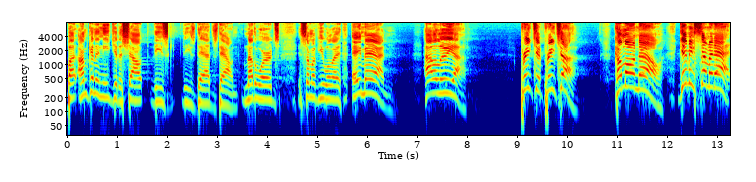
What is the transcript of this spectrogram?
but I'm going to need you to shout these these dads down. In other words, some of you will say, Amen. Hallelujah. Preach it, preacher. Come on now. Give me some of that.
